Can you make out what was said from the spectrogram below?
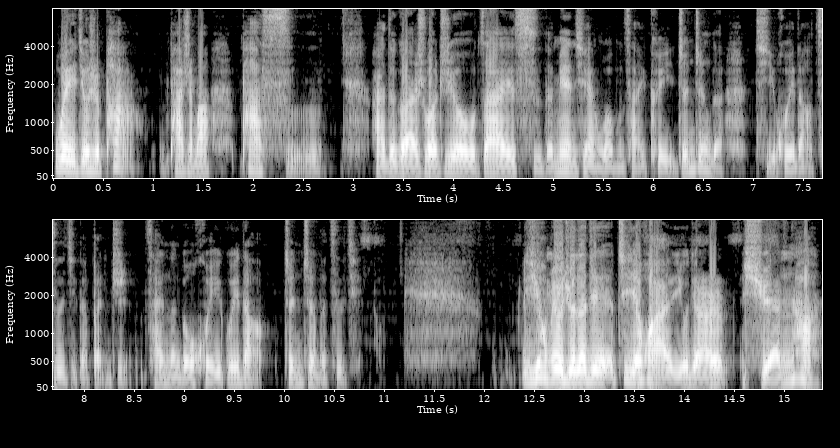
畏就是怕，怕什么？怕死。海德格尔说，只有在死的面前，我们才可以真正的体会到自己的本质，才能够回归到真正的自己。你有没有觉得这这些话有点悬哈？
